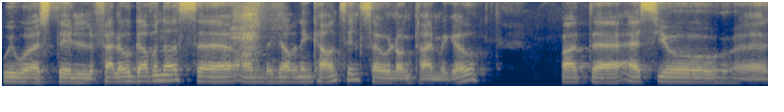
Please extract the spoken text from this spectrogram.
we were still fellow governors uh, on the Governing Council, so a long time ago. But uh, as you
